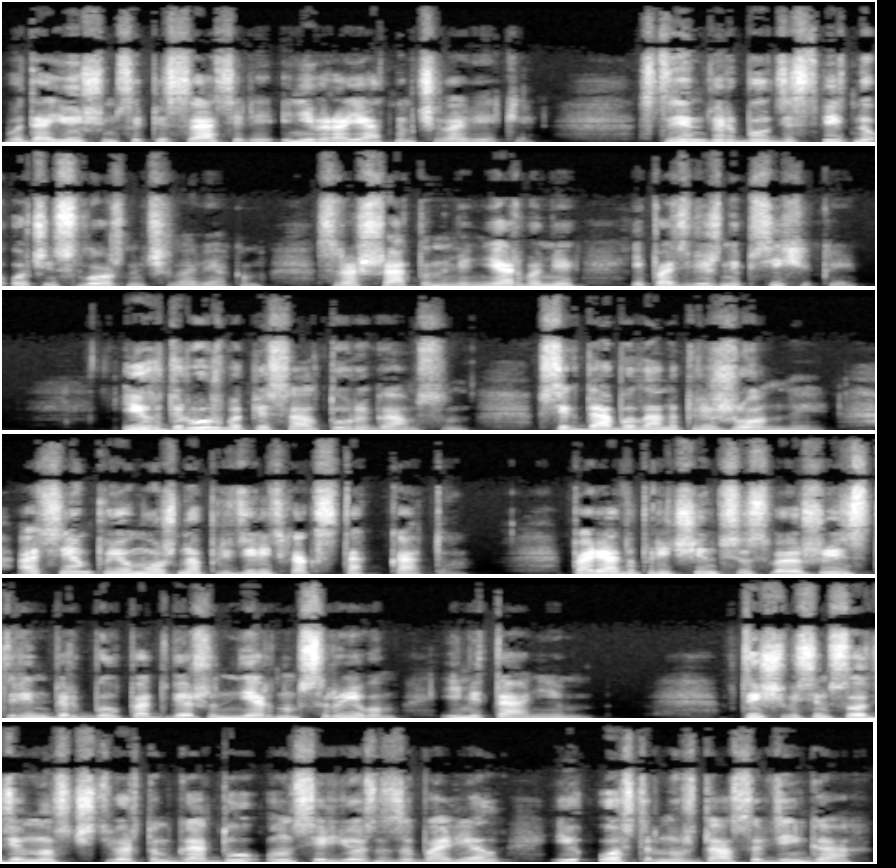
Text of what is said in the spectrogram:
выдающемся писателе и невероятном человеке. Стринберг был действительно очень сложным человеком, с расшатанными нервами и подвижной психикой. Их дружба, писал Тур Гамсун, всегда была напряженной, а темп ее можно определить как стаккато. По ряду причин всю свою жизнь Стринберг был подвержен нервным срывам и метаниям. В 1894 году он серьезно заболел и остро нуждался в деньгах,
